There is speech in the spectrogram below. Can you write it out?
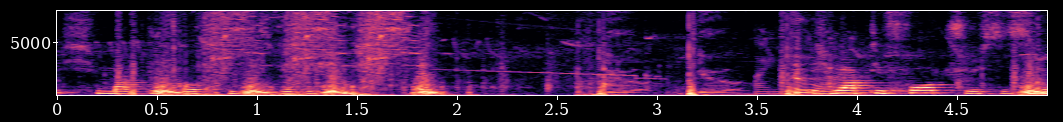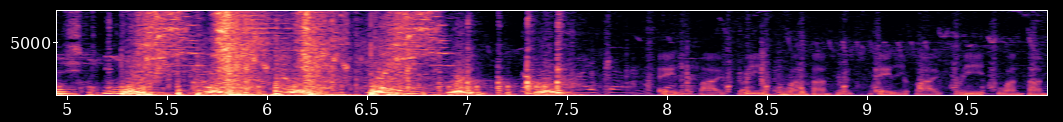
Ich mag die Fortresses wirklich nicht. Ich mag die Fortresses nicht mehr. 85, 100, 85, 100.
